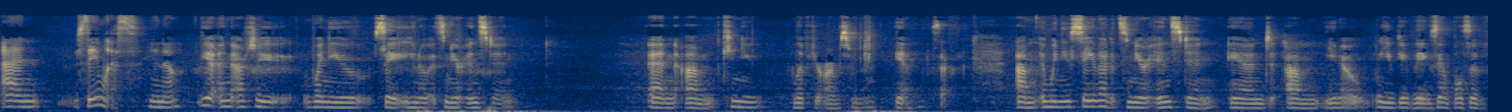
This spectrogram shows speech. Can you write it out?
And seamless, you know? Yeah, and actually, when you say, you know, it's near instant, and um, can you lift your arms from them? Yeah, sorry. Um, and when you say that it's near instant, and um, you know, you gave the examples of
